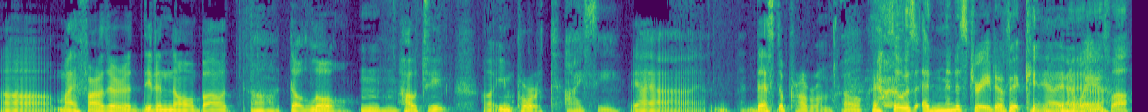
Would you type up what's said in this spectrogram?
uh, my father didn't know about uh, the law, mm-hmm. how to uh, import. I see. Yeah, yeah, that's the problem. Oh, so it was administrative it can, yeah, in yeah, a way yeah. as well.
